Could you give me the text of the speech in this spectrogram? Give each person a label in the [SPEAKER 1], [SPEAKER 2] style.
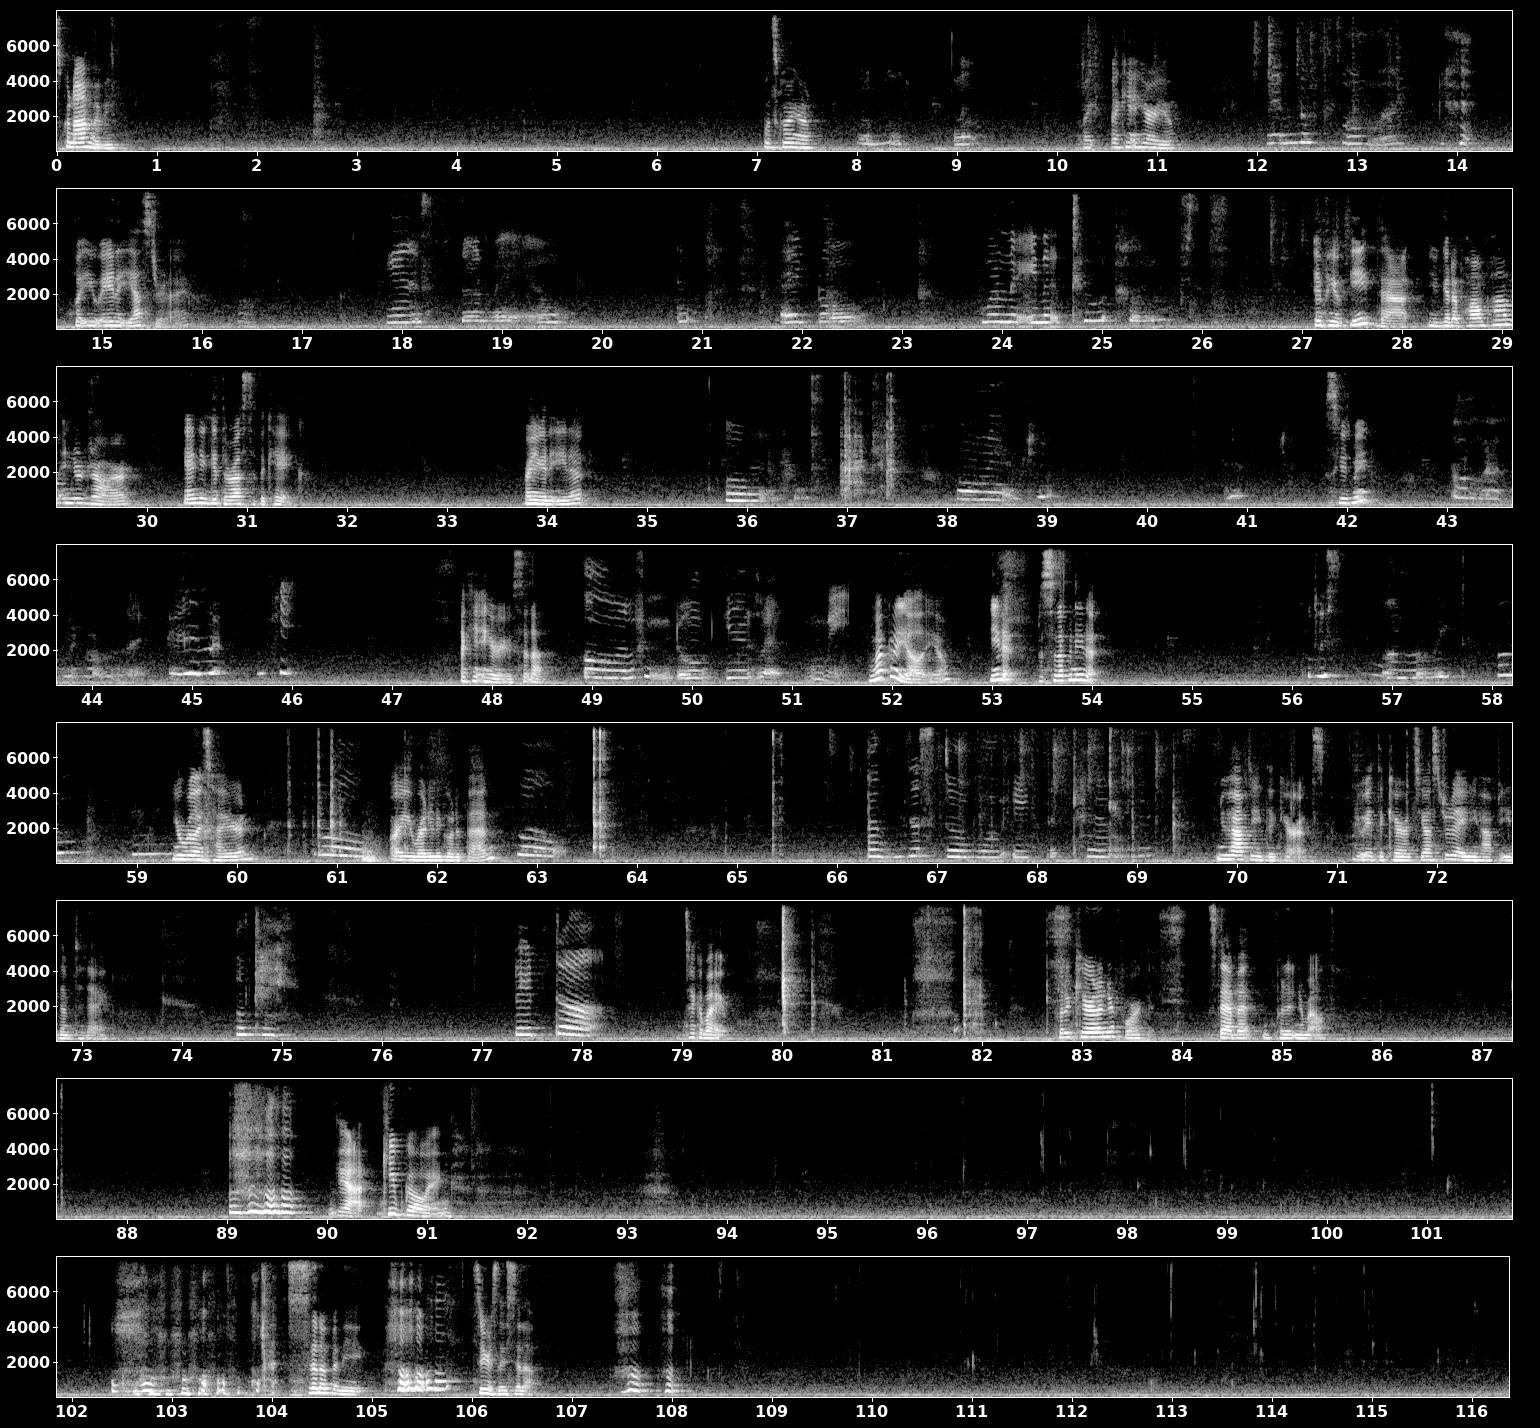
[SPEAKER 1] What's going on, baby? What's going on? I, I can't hear you. But you ate it yesterday.
[SPEAKER 2] I it two times.
[SPEAKER 1] If you eat that, you get a pom pom in your jar and you get the rest of the cake. Are you going to eat it? Excuse me? I can't hear you. Sit up. I'm not going to yell at you. Eat it. Just sit up and eat it. You're really tired. Are you ready to go to bed?
[SPEAKER 2] I just don't want to eat the carrots.
[SPEAKER 1] You have to eat the carrots. You ate the carrots yesterday and you have to eat them today.
[SPEAKER 2] Okay. Pizza.
[SPEAKER 1] Take a bite. Put a carrot on your fork, stab it, and put it in your mouth. Yeah, keep going. sit up and eat. Seriously, sit up.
